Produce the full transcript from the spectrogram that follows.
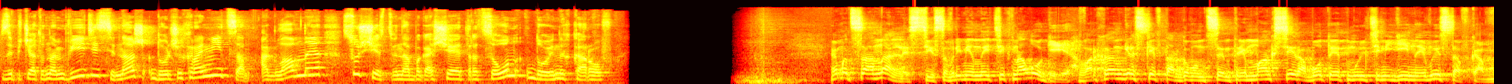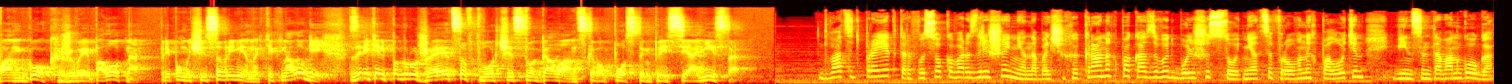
В запечатанном виде сенаж дольше хранится, а главное, существенно обогащает рацион дойных коров. Эмоциональность и современные технологии. В Архангельске в торговом центре «Макси» работает мультимедийная выставка «Ван Гог. Живые полотна». При помощи современных технологий зритель погружается в творчество голландского постимпрессиониста. 20 проекторов высокого разрешения на больших экранах показывают больше сотни оцифрованных полотен Винсента Ван Гога,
